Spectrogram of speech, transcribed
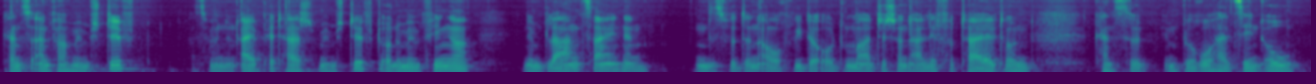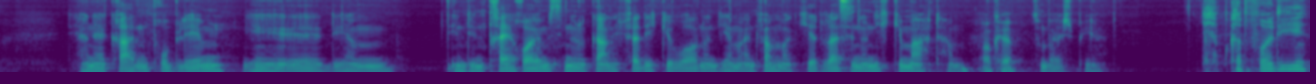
kannst du einfach mit dem Stift, also wenn du ein iPad hast, mit dem Stift oder mit dem Finger den Plan zeichnen und das wird dann auch wieder automatisch an alle verteilt und kannst du im Büro halt sehen, oh, die haben ja gerade ein Problem, die, die haben in den drei Räumen sind noch gar nicht fertig geworden und die haben einfach markiert, was sie noch nicht gemacht haben. Okay. Zum Beispiel. Ich habe gerade voll die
